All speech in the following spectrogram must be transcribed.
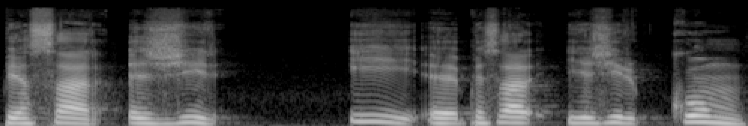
pensar, agir e uh, pensar e agir como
